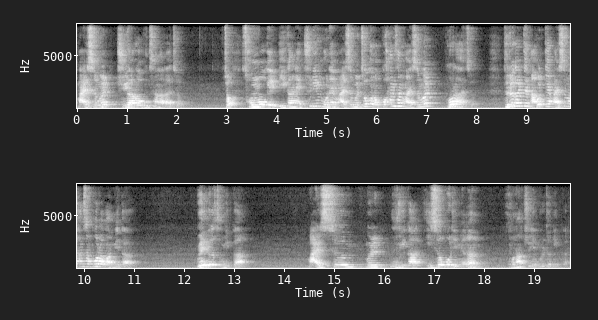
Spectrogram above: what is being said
말씀을 주야로 묵상하라죠. 저 손목에 미간에 출입문에 말씀을 적어놓고 항상 말씀을 보라 하죠. 들어갈 때 나올 때 말씀을 항상 보라고 합니다. 왜 그렇습니까? 말씀을 우리가 잊어버리면은 혼합주의에 물드니까요.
